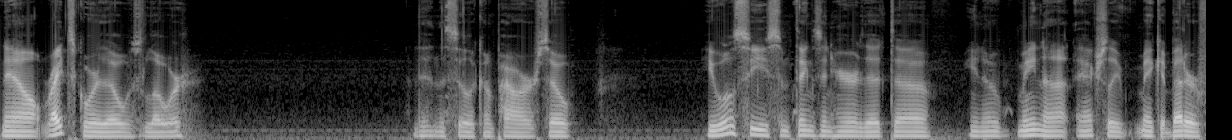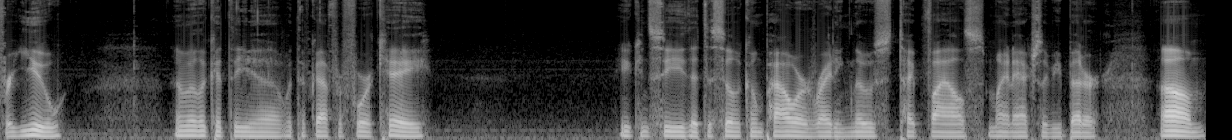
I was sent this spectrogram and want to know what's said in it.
Now, write score though was lower than the Silicon Power, so you will see some things in here that uh, you know may not actually make it better for you. And we look at the uh, what they've got for 4K. You can see that the Silicon Power writing those type files might actually be better. Um,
